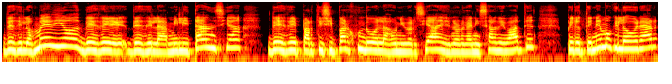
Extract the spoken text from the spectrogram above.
desde los medios, desde, desde la militancia, desde participar junto con las universidades en organizar debates, pero tenemos que lograr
